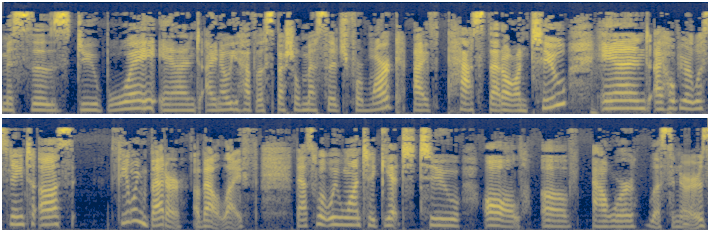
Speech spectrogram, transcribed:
Mrs. Dubois. And I know you have a special message for Mark. I've passed that on too. And I hope you're listening to us feeling better about life. That's what we want to get to all of our listeners.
